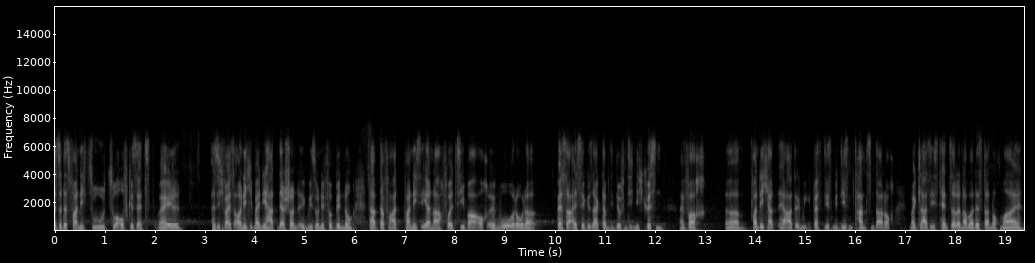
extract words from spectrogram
also das fand ich zu, zu aufgesetzt, weil, also ich weiß auch nicht, ich meine, die hatten ja schon irgendwie so eine Verbindung. Da, da fand ich es eher nachvollziehbar auch irgendwo oder, oder besser, als sie gesagt haben, die dürfen sich nicht küssen. Einfach, ähm, fand ich, hat, er hat irgendwie besser dies, mit diesem Tanzen da noch, ich meine, klar, sie ist Tänzerin, aber das dann nochmal,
